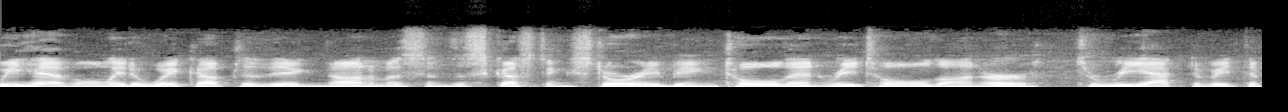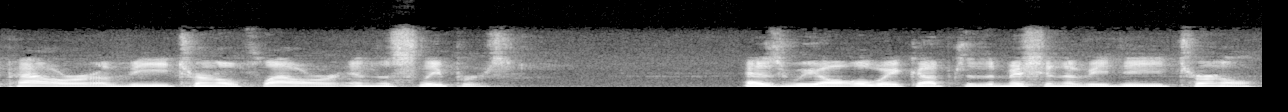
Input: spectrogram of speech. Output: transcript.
We have only to wake up to the ignominious and disgusting story being told and retold on earth to reactivate the power of the eternal flower in the sleepers. As we all wake up to the mission of the eternal,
